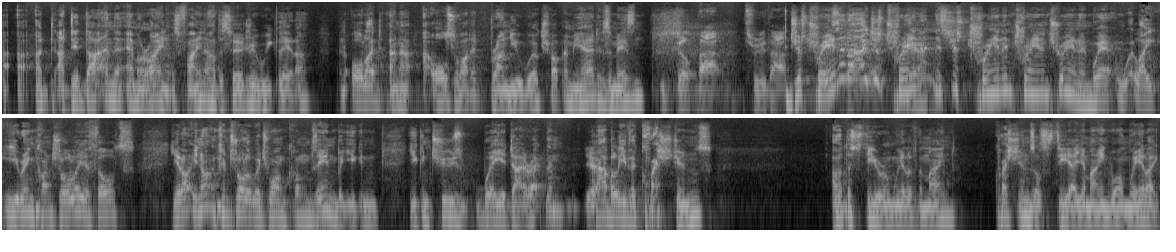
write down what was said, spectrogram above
I, I, I did that in the MRI and it was fine. I had the surgery a week later. And all I and I, also had a brand new workshop in my head. It was amazing. You built that through that. Just training, I just training. Yeah. It's just training, training, training. Where, where like you're in control of your thoughts. You're not you're not in control of which one comes in, but you can you can choose where you direct them. Yeah. And I believe the questions are the steering wheel of the mind. Questions will steer your mind one way. Like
